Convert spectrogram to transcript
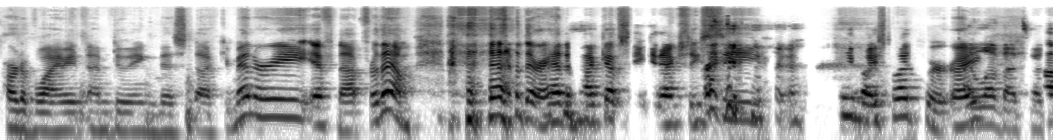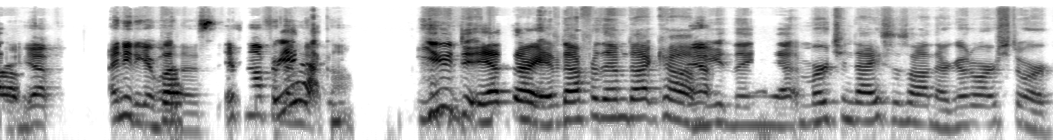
part of why I'm doing this documentary, if not for them. there, I had to back up so you can actually see, see my sweatshirt. Right? I love that sweatshirt. Um, yep, I need to get one but, of those. If not for yeah, them.com. you do. Yeah, sorry. If not for them.com, yep. you, the uh, merchandise is on there. Go to our store.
